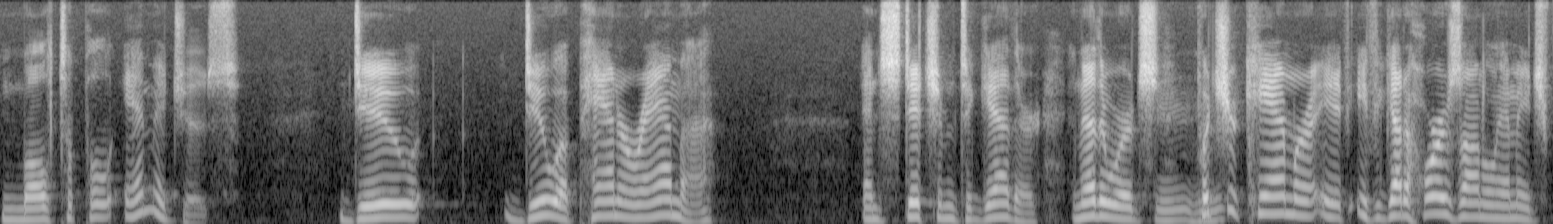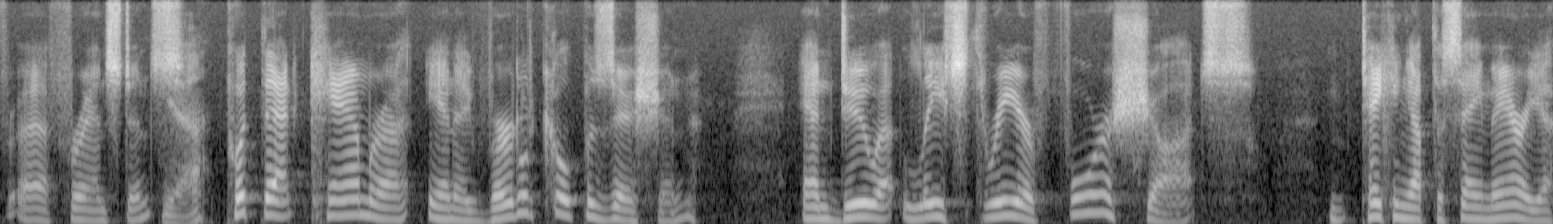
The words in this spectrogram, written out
multiple images. Do do a panorama and stitch them together. In other words, put your camera if if you got a horizontal image uh, for instance, Yeah. put that camera in a vertical position and do at least 3 or 4 shots taking up the same area,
